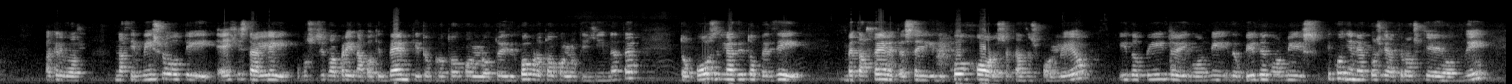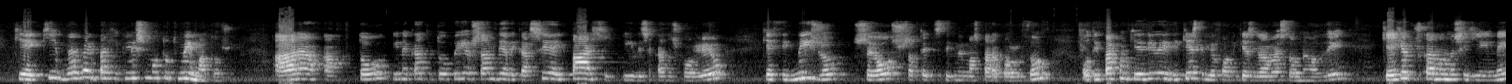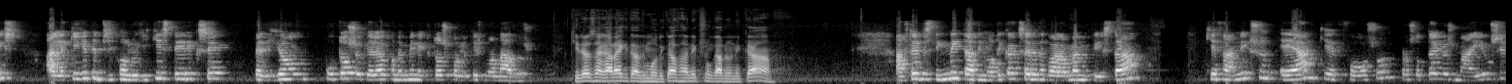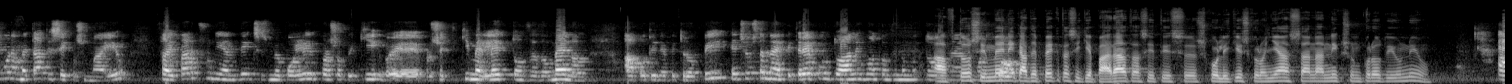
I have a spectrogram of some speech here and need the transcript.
ακριβώς. Να θυμίσω ότι έχει σταλεί, όπως σας είπα πριν, από την Πέμπτη το, πρωτόκολλο, το ειδικό πρωτόκολλο τι γίνεται, το πώς δηλαδή το παιδί μεταφέρεται σε ειδικό χώρο σε κάθε σχολείο, ειδοποιείται οι γονεί, γονείς, οικογενειακός γιατρός και ΕΟΔΗ, και εκεί βέβαια υπάρχει κλείσιμο του τμήματος. Άρα αυτό είναι κάτι το οποίο σαν διαδικασία υπάρχει ήδη σε κάθε σχολείο και θυμίζω σε όσους αυτή τη στιγμή μας παρακολουθούν ότι υπάρχουν και δύο ειδικές τηλεφωνικές γραμμές στον ΕΟΔΗ και για τους κανόνες υγιεινής αλλά και για την ψυχολογική στήριξη παιδιών που τόσο καιρό έχουν μείνει εκτός σχολικής μονάδος. Κυρία Ζαγαράκη, τα δημοτικά θα ανοίξουν κανονικά; Αυτή τη στιγμή τα δημοτικά, ξέρετε, παραμένουν κλειστά και θα ανοίξουν εάν και εφόσον προς το τέλος Μαΐου, σίγουρα μετά τις 20 Μαΐου, θα υπάρξουν οι ενδείξεις με πολύ προσωπική, ε, προσεκτική μελέτη των δεδομένων από την Επιτροπή, έτσι ώστε να επιτρέπουν το άνοιγμα των δυναμικών. Αυτό σημαίνει κατ' επέκταση και παράταση της ε, σχολικής χρονιάς αν ανοίξουν 1η Ιουνίου;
